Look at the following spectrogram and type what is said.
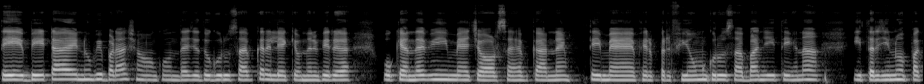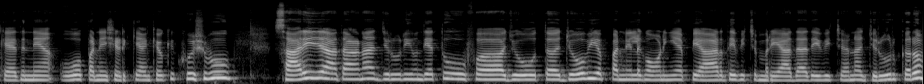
ਤੇ ਬੇਟਾ ਇਹਨੂੰ ਵੀ ਬੜਾ ਸ਼ੌਂਕ ਹੁੰਦਾ ਜਦੋਂ ਗੁਰੂ ਸਾਹਿਬ ਘਰੇ ਲੈ ਕੇ ਆਉਂਦੇ ਨੇ, ਫਿਰ ਉਹ ਕਹਿੰਦਾ ਵੀ ਮੈਂ ਚੌਰ ਸਾਹਿਬ ਕਰਨਾ ਤੇ ਮੈਂ ਫਿਰ ਪਰਫਿਊਮ ਗੁਰੂ ਸਾਹਿਬਾਂ ਜੀ ਤੇ ਹਨਾ ਇਤਰ ਜੀ ਨੂੰ ਆਪਾਂ ਕਹਿ ਦਿੰਨੇ ਆ ਉਹ ਆਪਾਂ ਨੇ ਛਿੜਕਿਆ ਕਿਉਂਕਿ ਖੁਸ਼ਬੂ ਸਾਰੀ ਜ਼ਿਆਦਾ ਨਾ ਜ਼ਰੂਰੀ ਹੁੰਦੀ ਹੈ। ਧੂਫ, ਜੋਤ ਜੋ ਵੀ ਆਪਾਂ ਨੇ ਲਗਾਉਣੀ ਹੈ, ਪਿਆਰ ਦੇ ਵਿੱਚ, ਮਰਿਆਦਾ ਦੇ ਵਿੱਚ ਹੈ ਨਾ ਜ਼ਰੂਰ ਕਰੋ।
